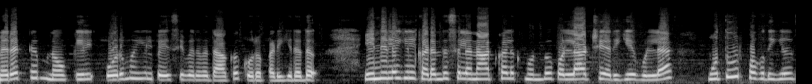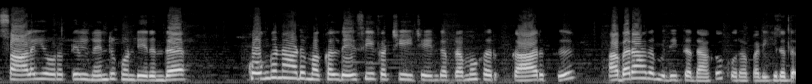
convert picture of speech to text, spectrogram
மிரட்டும் நோக்கில் ஒருமையில் பேசி வருவதாக கூறப்படுகிறது. இந்நிலையில் கடந்த சில நாட்களுக்கு முன்பு பொள்ளாச்சி அருகே உள்ள முத்தூர் பகுதியில் சாலையோரத்தில் நின்று கொண்டிருந்த கொங்கு நாடு மக்கள் தேசிய கட்சியைச் சேர்ந்த பிரமுகர் காருக்கு அபராதம் விதித்ததாக கூறப்படுகிறது.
